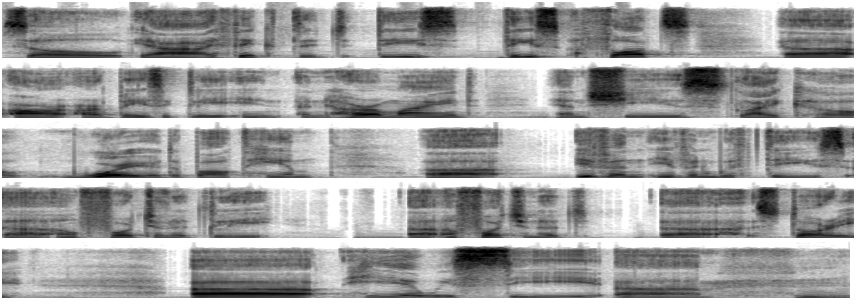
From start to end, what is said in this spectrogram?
so yeah, I think that these these thoughts uh, are are basically in in her mind, and she's like uh, worried about him, uh, even even with these uh, unfortunately uh, unfortunate uh, story. here we see. Um, hmm,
